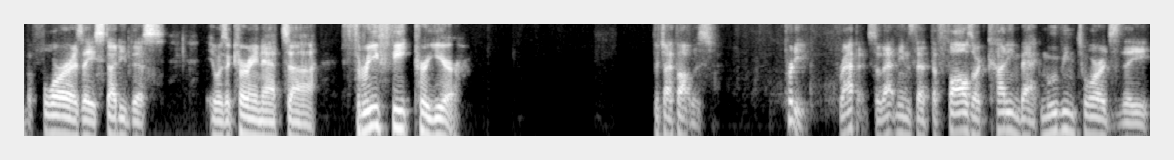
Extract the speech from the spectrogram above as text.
before, as they studied this, it was occurring at uh, three feet per year, which I thought was pretty rapid. So that means that the falls are cutting back, moving towards the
